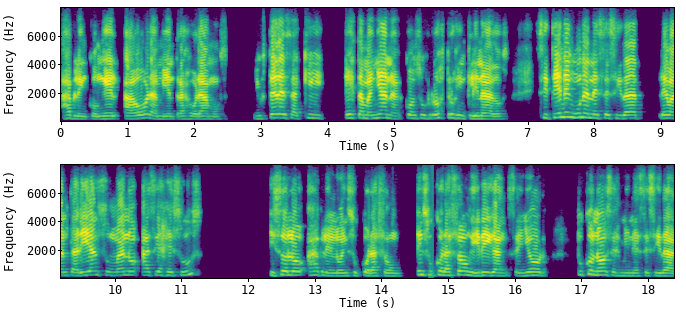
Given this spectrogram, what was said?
hablen con él ahora mientras oramos. Y ustedes aquí esta mañana con sus rostros inclinados. Si tienen una necesidad, levantarían su mano hacia Jesús y solo háblenlo en su corazón, en su corazón y digan, Señor, tú conoces mi necesidad.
